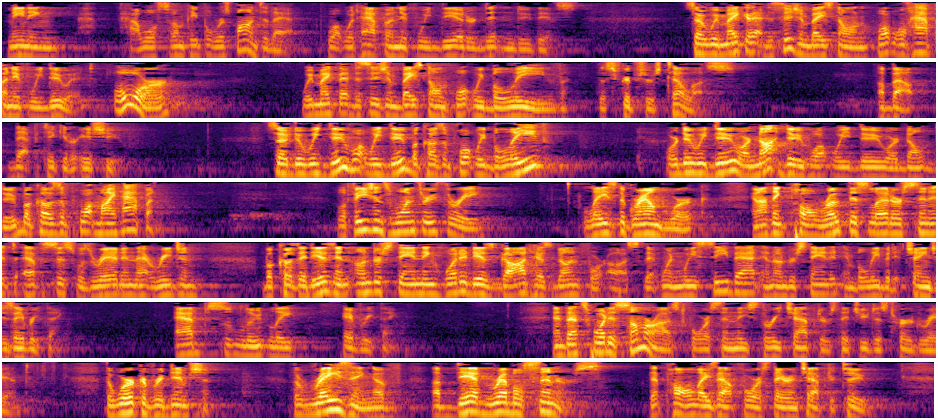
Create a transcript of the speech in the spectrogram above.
meaning how will some people respond to that? What would happen if we did or didn't do this. So we make that decision based on what will happen if we do it. Or we make that decision based on what we believe the scriptures tell us about that particular issue. So do we do what we do because of what we believe? Or do we do or not do what we do or don't do because of what might happen? Well, Ephesians 1 through 3 lays the groundwork. And I think Paul wrote this letter, sent it to Ephesus, was read in that region because it is in understanding what it is God has done for us that when we see that and understand it and believe it, it changes everything. Absolutely everything. And that's what is summarized for us in these three chapters that you just heard read. The work of redemption, the raising of, of dead rebel sinners that Paul lays out for us there in chapter 2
